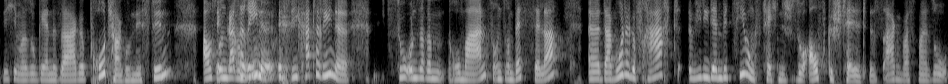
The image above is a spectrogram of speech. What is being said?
wie ich immer so gerne sage, Protagonistin aus Der unserem Katharine. Buch, die Katharine, zu unserem Roman, zu unserem Bestseller. Äh, da wurde gefragt, wie die denn beziehungstechnisch so aufgestellt ist, sagen wir es mal so.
